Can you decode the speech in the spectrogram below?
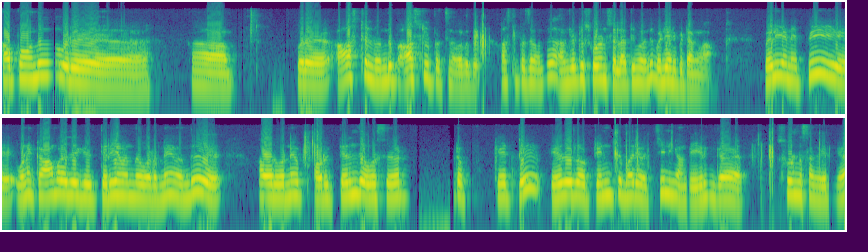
அப்போ வந்து ஒரு ஆஹ், ஒரு ஹாஸ்டல் வந்து ஹாஸ்டல் பிரச்சனை வருது. ஹாஸ்டல் பிரச்சனை வந்து அங்க இருக்க ஸ்டூடெண்ட்ஸ் எல்லாத்தையுமே வந்து வெளியே அனுப்பிட்டாங்களாம். வெளியே அனுப்பி உனக்கு காமராஜருக்கு தெரிய வந்த உடனே வந்து அவர் உடனே அவருக்கு தெரிஞ்ச ஒரு சிலர் கேட்டு எதிரில் ஒரு டென்ட் மாதிரி வச்சு நீங்க அங்க இருங்க. ஸ்டூடெண்ட்ஸ் அங்க இருங்க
